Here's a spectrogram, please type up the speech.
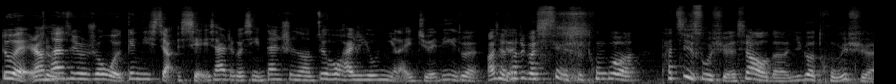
对，然后他就是说我跟你想写一下这个信，但是呢，最后还是由你来决定对，而且他这个信是通过他寄宿学校的一个同学，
